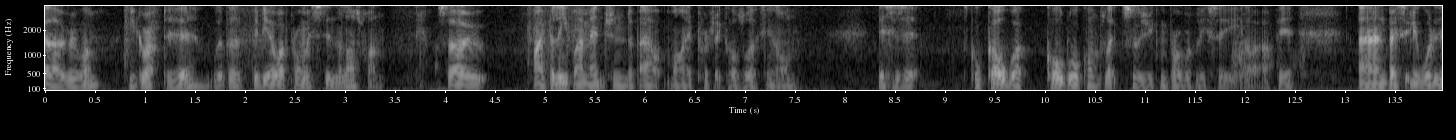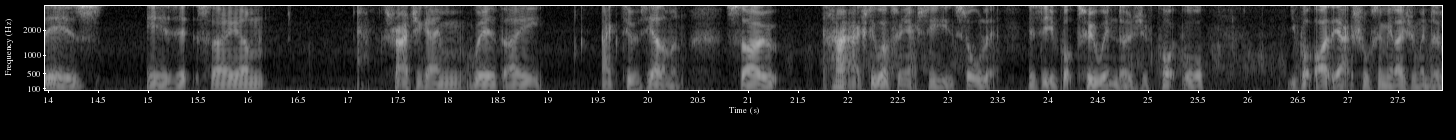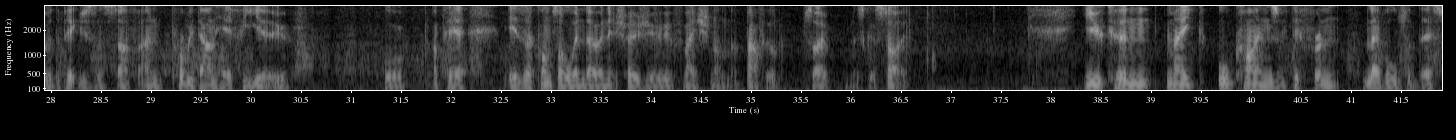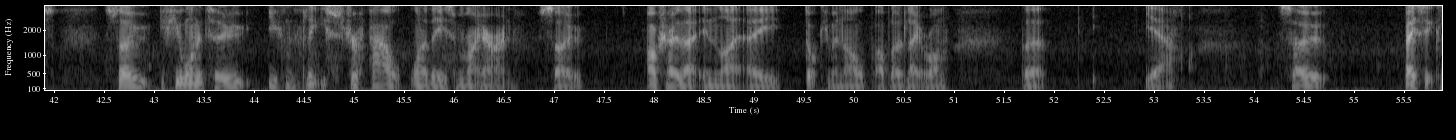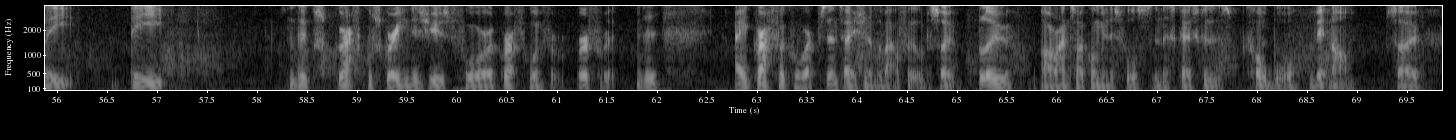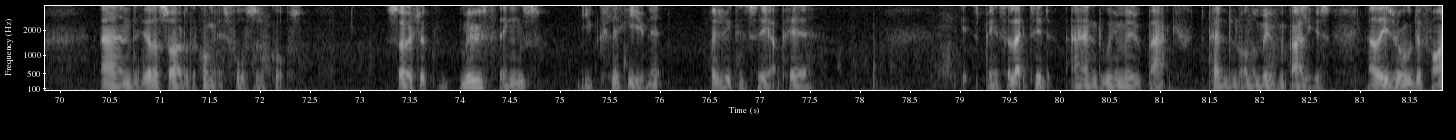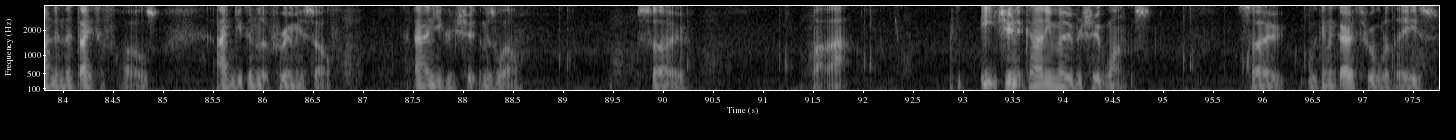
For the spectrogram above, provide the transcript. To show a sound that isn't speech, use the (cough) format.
Hello everyone, GigaRaptor here with a video I promised in the last one. So, I believe I mentioned about my project I was working on. This is it. It's called Cold War, Cold War Conflicts, as you can probably see like, up here. And basically what it is, is it's a um, strategy game with a activity element. So, how it actually works when you actually install it is that you've got two windows. You've got your you've got like the actual simulation window with the pictures and stuff, and probably down here for you, or up here, is a console window, and it shows you information on the battlefield. So let's get started. You can make all kinds of different levels with this. So if you wanted to, you can completely strip out one of these and write your own. So I'll show that in like a document I'll upload later on. But yeah. So basically the the graphical screen is used for a graphical a graphical representation of the battlefield. So blue are anti-communist forces in this case because it's Cold War, Vietnam. So, and the other side of the communist forces, of course. So to move things, you click a unit, as you can see up here. It's been selected, and we move back dependent on the movement values. Now these are all defined in the data files and you can look through them yourself. And you can shoot them as well. So like that. Each unit can only move and shoot once. So we're going to go through all of these.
